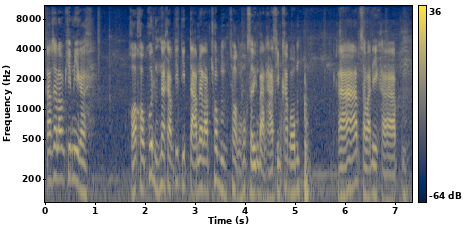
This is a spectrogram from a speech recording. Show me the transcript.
ครับสำหรับคลิปนี้ก็ ขอขอบคุณนะครับที่ติดตามและรับชมช่องหกสลึงบาทหาซิมครับผม ครับ สวัสดีครับ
